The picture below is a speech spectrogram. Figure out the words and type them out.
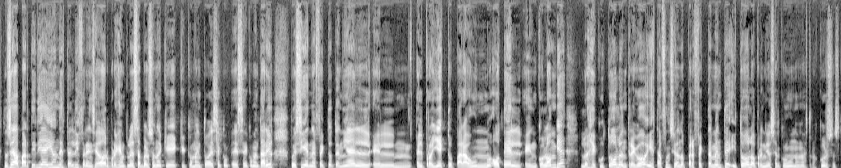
Entonces, a partir de ahí es donde está el diferenciador. Por ejemplo, esa persona que, comentó ese, ese comentario, pues sí, en efecto tenía el, el, proyecto para un hotel en Colombia, lo ejecutó, lo entregó y está funcionando perfectamente y todo lo aprendió a hacer con uno de nuestros cursos.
